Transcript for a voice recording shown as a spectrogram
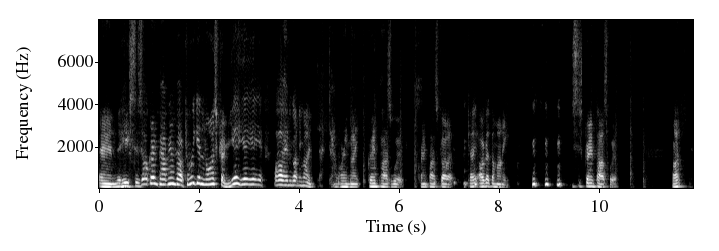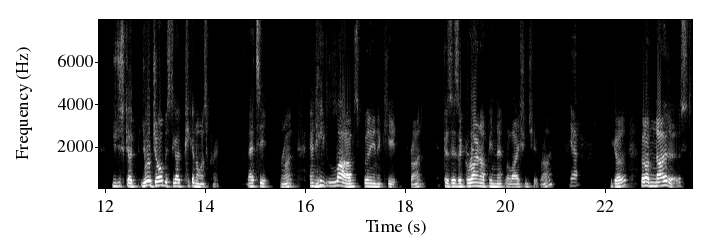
And he says, "Oh, Grandpa, Grandpa, can we get an ice cream?" Yeah, yeah, yeah, yeah. Oh, I haven't got any money. Don't worry, mate. Grandpa's work. Grandpa's got it. Okay, I got the money. this is Grandpa's work, right? You just go. Your job is to go pick an ice cream. That's it, right? And he loves being a kid, right? Because there's a grown up in that relationship, right? Yeah. You got it? But I've noticed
